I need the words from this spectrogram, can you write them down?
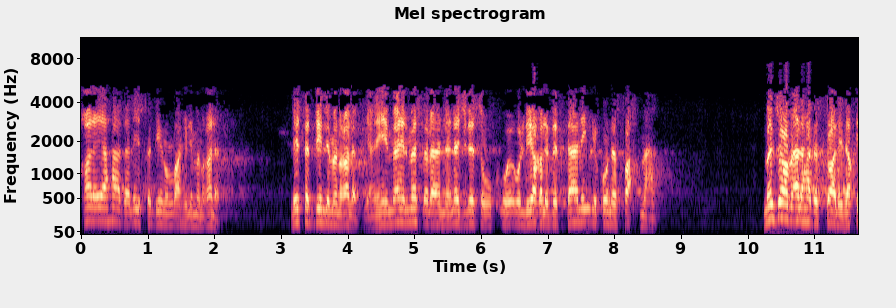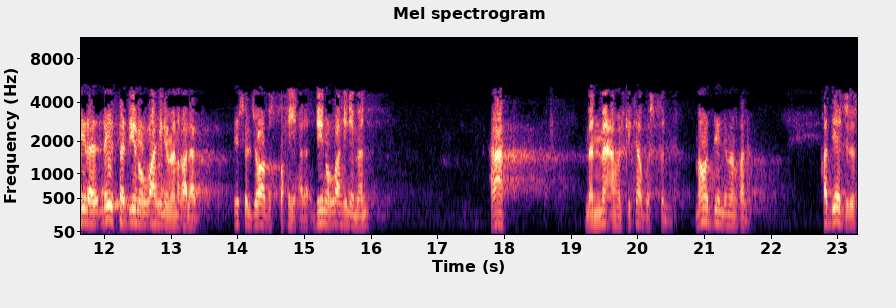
قال يا هذا ليس دين الله لمن غلب. ليس الدين لمن غلب. يعني ما هي المسألة أن نجلس واللي يغلب الثاني يكون الصح معه. ما الجواب على هذا السؤال إذا قيل ليس دين الله لمن غلب؟ إيش الجواب الصحيح؟ دين الله لمن؟ ها؟ من معه الكتاب والسنة. ما هو الدين لمن غلب؟ قد يجلس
